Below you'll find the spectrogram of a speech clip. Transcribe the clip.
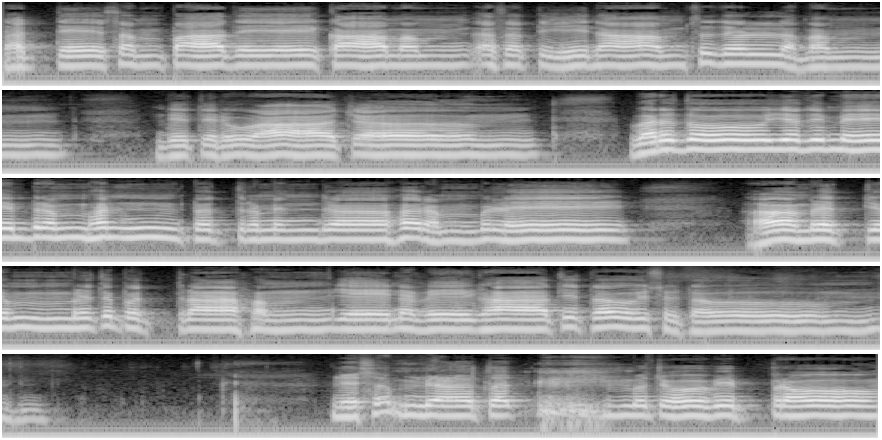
तत्ते सम्पादये कामम् असतीनां सुदुर्लभम्। दितिरुवाच। वरदो यदि मे ब्रह्मन् पुत्रमिन्द्र हरं मृळे अमृत्युं मृतपुत्राहं येन मेघातितौ सुतौ। निशम्य तच्मुचो विप्रो।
